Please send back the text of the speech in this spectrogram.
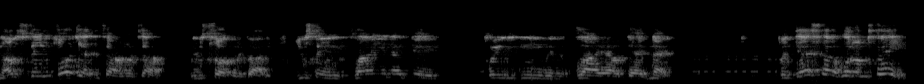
I was staying in Georgia at the time. One time we was talking about it. You were saying fly in that day, play the game, and fly out that night. But that's not what I'm saying.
